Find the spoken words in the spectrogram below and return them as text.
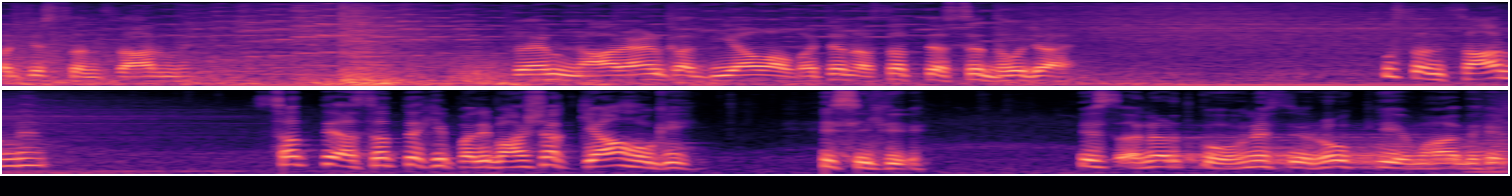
और जिस संसार में स्वयं नारायण का दिया हुआ वचन असत्य सिद्ध हो जाए, उस संसार में सत्य असत्य की परिभाषा क्या होगी? इसीलिए इस अनर्थ को होने से रोक किए, महादेव।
